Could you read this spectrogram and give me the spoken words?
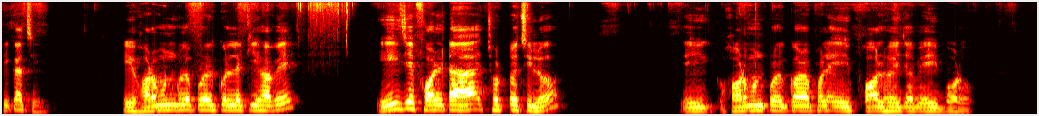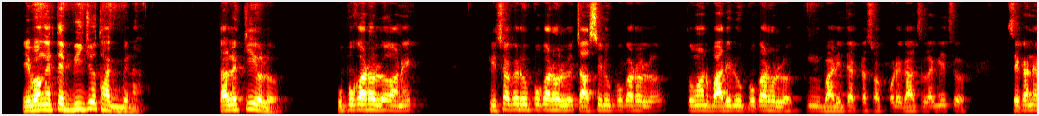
ঠিক আছে? এই হরমোনগুলো প্রয়োগ করলে কি হবে? এই যে ফলটা ছোট্ট ছিল এই হরমোন প্রয়োগ করার ফলে এই ফল হয়ে যাবে এই বড়। এবং এতে বীজও থাকবে না। তাহলে কি হলো? উপকার হলো অনেক। কৃষকের উপকার হলো, চাষির উপকার হলো, তোমার বাড়ির উপকার হলো। তুমি বাড়িতে একটা শখ করে গাছ লাগিয়েছো, সেখানে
